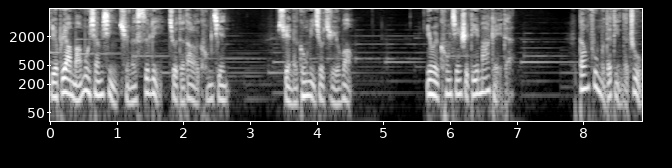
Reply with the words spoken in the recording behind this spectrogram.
也不要盲目相信选了私立就得到了空间，选了公立就绝望。因为空间是爹妈给的，当父母的顶得住，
